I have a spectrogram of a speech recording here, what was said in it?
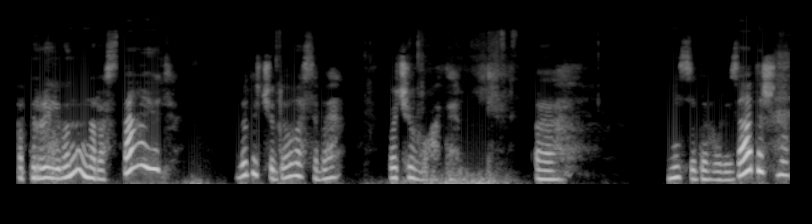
по три вони наростають, будуть чудово себе почувати. Е, місце доволі затишно.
